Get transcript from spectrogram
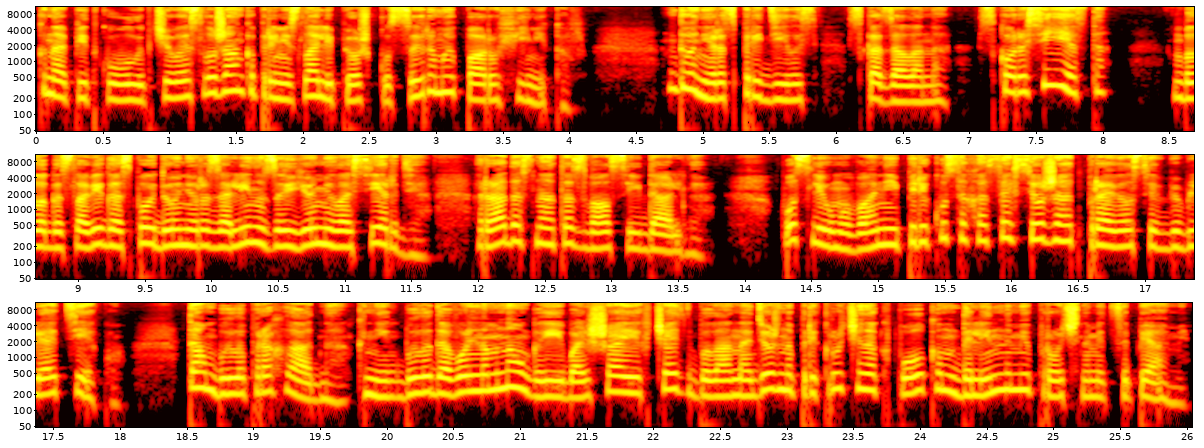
К напитку улыбчивая служанка принесла лепешку с сыром и пару фиников. «Доня распорядилась», — сказала она. «Скоро сиеста». «Благослови Господь Доню Розалину за ее милосердие», — радостно отозвался Идальго. После умывания и перекуса Хосе все же отправился в библиотеку. Там было прохладно, книг было довольно много, и большая их часть была надежно прикручена к полкам длинными прочными цепями.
